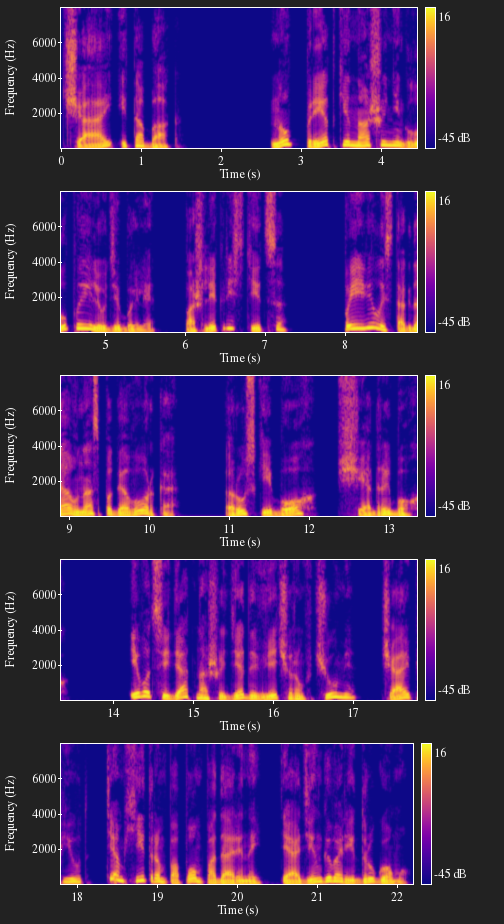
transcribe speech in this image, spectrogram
чай и табак. Ну, предки наши не глупые люди были, пошли креститься. Появилась тогда у нас поговорка «Русский бог — щедрый бог». И вот сидят наши деды вечером в чуме, чай пьют, тем хитрым попом подаренный, и один говорит другому.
